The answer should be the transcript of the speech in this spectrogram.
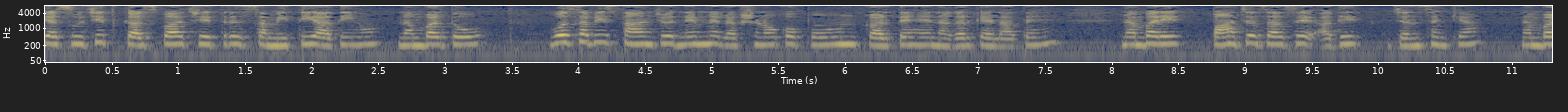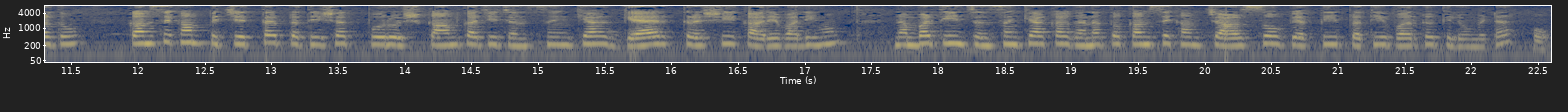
या सूचित कस्बा क्षेत्र समिति आदि हो। नंबर दो वो सभी स्थान जो निम्न लक्षणों को पूर्ण करते हैं, नगर कहलाते हैं। नंबर एक, पाँच हज़ार से अधिक जनसंख्या। नंबर दो, कम से कम पिचहत्तर प्रतिशत पुरुष कामकाजी जनसंख्या गैर कृषि कार्य वाली हो। नंबर तीन, जनसंख्या का घनत्व तो कम से कम 400 व्यक्ति प्रति वर्ग किलोमीटर हो।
